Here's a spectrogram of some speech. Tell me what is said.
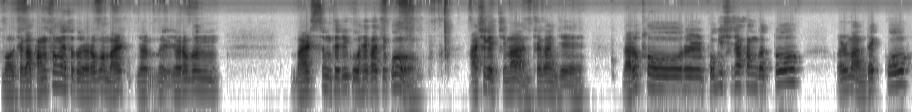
뭐 제가 방송에서도 여러 번 말, 여, 여러 번 말씀드리고 해가지고 아시겠지만 제가 이제 나루토를 보기 시작한 것도 얼마 안 됐고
